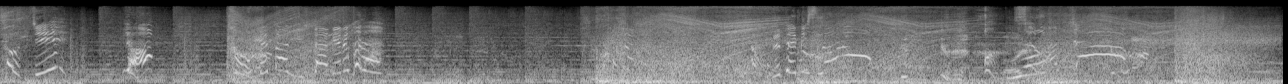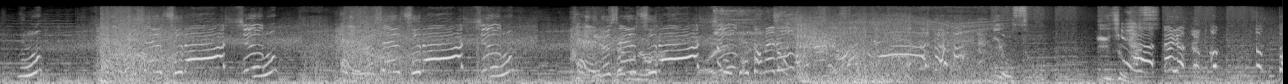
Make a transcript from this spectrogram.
そっち？やっヘルセンスラッシュ受け止めろ予想以上やったやったっと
